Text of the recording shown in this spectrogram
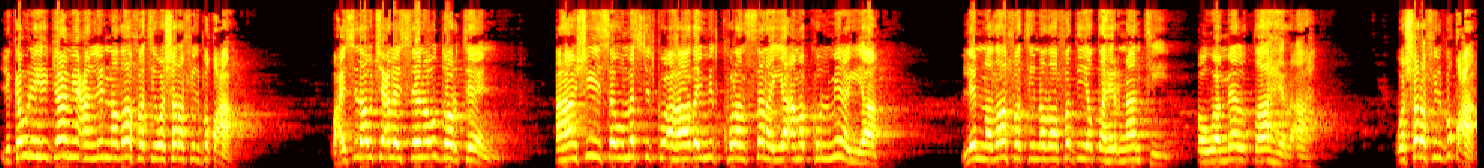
likownihi jaamican lilnadaafati wa sharafi albuqca waxay sidaa u jeclaysteen oo u doorteen ahaanshihiisa uu masjidku ahaaday mid kulansanaya ama kulminaya lilnadaafati nadaafaddii iyo daahirnaantii oo waa meel daahir ah. Wa sharafi albuqca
